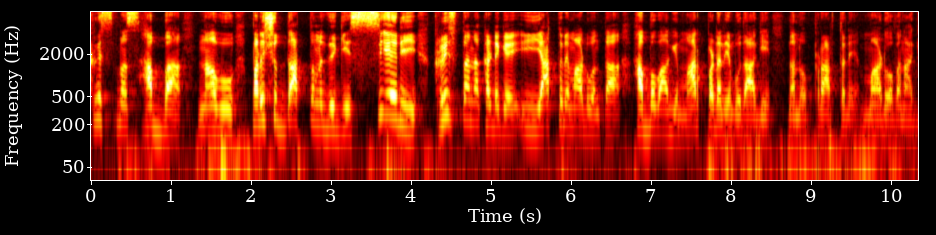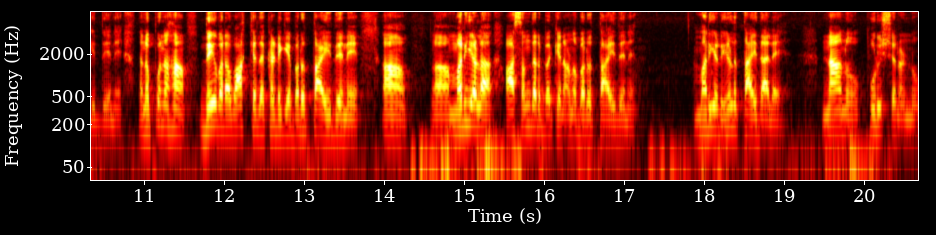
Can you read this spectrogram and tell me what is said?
ಕ್ರಿಸ್ಮಸ್ ಹಬ್ಬ ನಾವು ಪರಿಶುದ್ಧಾತ್ಮನೊಂದಿಗೆ ಸೇರಿ ಕ್ರಿಸ್ತನ ಕಡೆಗೆ ಈ ಯಾತ್ರೆ ಮಾಡುವಂಥ ಹಬ್ಬವಾಗಿ ಮಾರ್ಪಡಲಿ ಎಂಬುದಾಗಿ ನಾನು ಪ್ರಾರ್ಥನೆ ಮಾಡುವವನಾಗಿದ್ದೇನೆ. ನಾನು ಪುನಃ ದೇವರ ವಾಕ್ಯದ ಕಡೆಗೆ ಬರುತ್ತಾ ಇದ್ದೇನೆ. ಮರಿಯಳ ಆ ಸಂದರ್ಭಕ್ಕೆ ನಾನು ಬರುತ್ತಾ ಇದ್ದೇನೆ. ಮರಿಯಳು ಹೇಳುತ್ತಾ ಇದ್ದಾಳೆ, ನಾನು ಪುರುಷನನ್ನು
